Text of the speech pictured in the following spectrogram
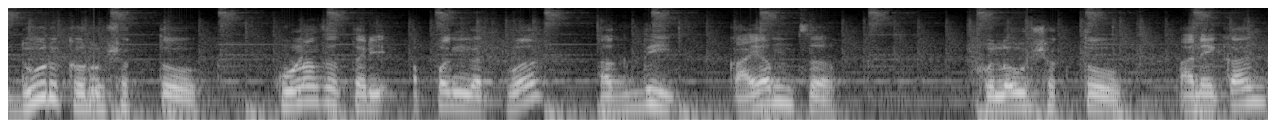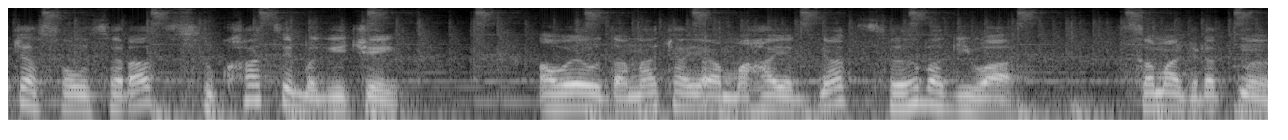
दूर करू शकतो. कुणाचं तरी अपंगत्व अगदी कायमचं फुलवू शकतो. अनेकांच्या संसारात सुखाचे बगीचे. अवयवदानाच्या या महायज्ञात सहभागी व्हा. समाजरत्न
